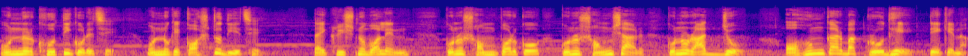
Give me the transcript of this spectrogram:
অন্যের ক্ষতি করেছে, অন্যকে কষ্ট দিয়েছে। তাই কৃষ্ণ বলেন, কোনো সম্পর্ক, কোনো সংসার, কোনো রাজ্য অহংকার বা ক্রোধে টেকে না।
